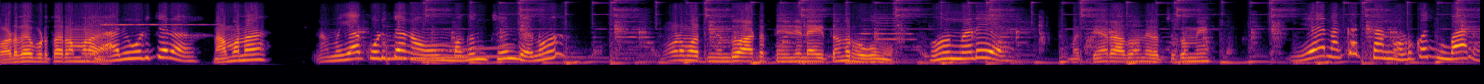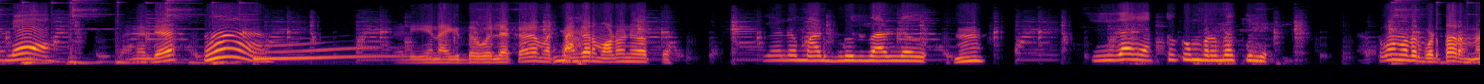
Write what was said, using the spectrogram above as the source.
ಹೊಡೆದೇ ಬಿಡ್ತಾರ ಮನ ಯಾರು ಹೊಡಿತಾರ? ನಮ್ಮನ? ನಮಗ ಯಾಕೆ ಹೊಡಿತಾನ ನಾವು ಮಗನ್ ತಿಂಡೇನು ನೋಡ ಮತ್ ನಿಂದು ಆಟ ತಿಂಡಿನ ಆಯ್ತಂದ್ರ ಹೋಗಮು. ಮಾಡಿ ನಡಿ. ಮತ್ತೇನಾರ ಅದೊಂದ್ ಹೆಚ್ಚು ಕಮ್ಮಿ? ಏನ್ ಅಕ್ಕ ನಾನು ನೋಡ್ಕೊತೀನಿ ಬಾ ಹಂಗಂದೆ? ಹ್ಮ್ ನಡಿ ಏನಾಗಿದ್ದ ಒಲ್ಯಾಕ? ಮತ್ ಹಂಗಾರ ಮಾಡೋಣ ಇವತ್ತ? ಏನ್ರ ಮಾಡಿ ಬಿಡುದು ಬಾರ್ಲೆ ಹ್ಮ್? ಸೀದಾ ಎತ್ತಕೊಂಡ್ ಬರ್ಬೇಕಿಲ್ಲಿ ತಗೊಂಡ್ ಬಂದ್ರ ಬಿಡ್ತಾರನ್ನ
